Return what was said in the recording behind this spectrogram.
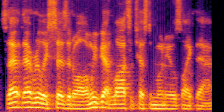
So that, that really says it all. And we've got lots of testimonials like that.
